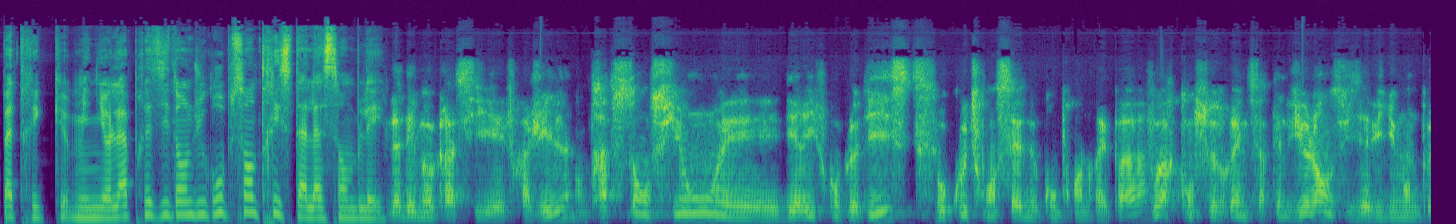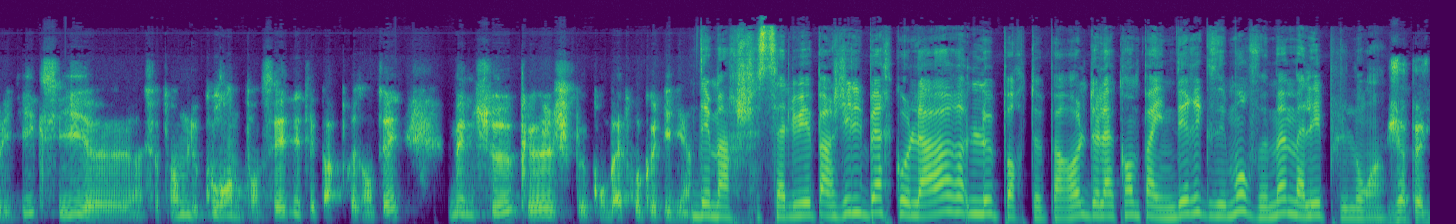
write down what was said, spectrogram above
Patrick Mignola, président du groupe centriste à l'Assemblée. La démocratie est fragile. Entre abstention et dérive complotiste, beaucoup de Français ne comprendraient pas, voire concevraient une certaine violence vis-à-vis du monde politique si euh, un certain nombre de courants de pensée n'étaient pas représentés, même ceux que je peux combattre au quotidien. Démarche saluée par Gilbert Collard, le Le porte-parole de la campagne d'Éric Zemmour veut même aller plus loin. J'appelle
